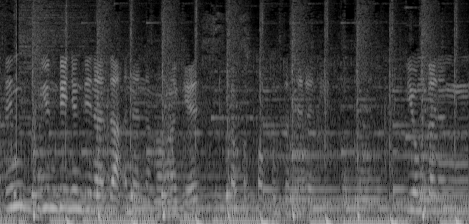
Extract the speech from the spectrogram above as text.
Natin, yun din yung dinadaanan ng mga guests kapag papunta sila dito. Yung ganun,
